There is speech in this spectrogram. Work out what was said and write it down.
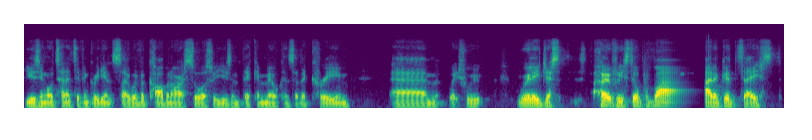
using alternative ingredients. So with a carbonara sauce, we're using thickened milk instead of cream, um, which we really just hopefully still provide a good taste,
